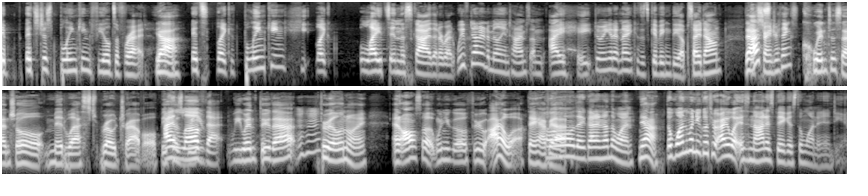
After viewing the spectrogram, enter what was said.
It it's just blinking fields of red. Yeah. It's like blinking hu- like lights in the sky that are red. We've done it a million times. I'm, I hate doing it at night because it's giving the upside down. like Stranger Things. quintessential Midwest road travel. I love we, that. We went through that hmm through Illinois. And also when you go through Iowa, they have that. Oh, they've got another one. Yeah. The one when you go through Iowa is not as big as the one in Indiana.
